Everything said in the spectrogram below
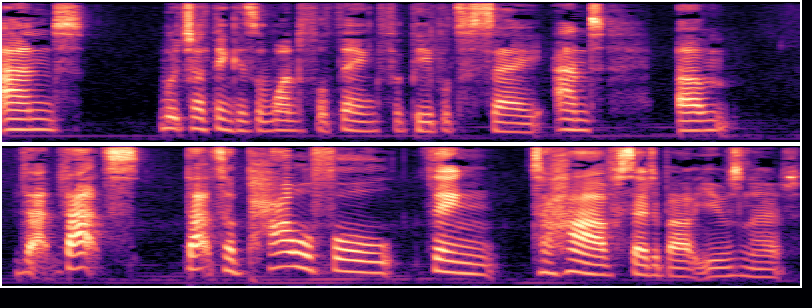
and which I think is a wonderful thing for people to say. And um, that that's that's a powerful thing to have said about you, isn't it?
